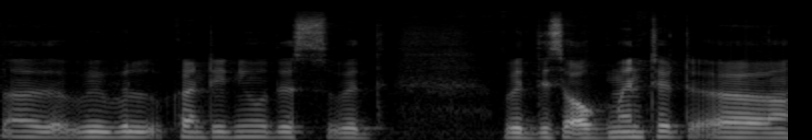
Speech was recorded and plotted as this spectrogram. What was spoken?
uh, we will continue this with with this augmented uh,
